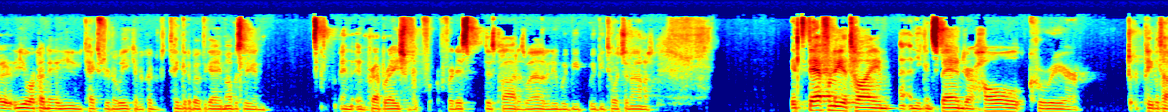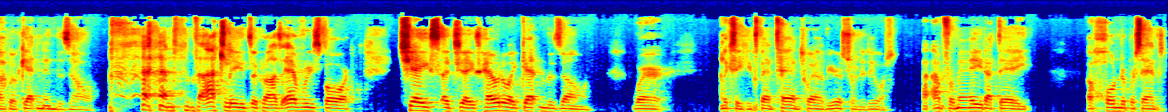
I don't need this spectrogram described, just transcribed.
uh, you were kind of you texted during the week and kind of thinking about the game, obviously, and in, in preparation for, for, for, this this part as well. And we'd be we'd be touching on it. It's definitely a time, and you can spend your whole career. People talk about getting in the zone, and athletes across every sport chase and chase. How do I get in the zone? Where, like I say, you can spend 10, 12 years trying to do it. And for me, that day, hundred percent.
